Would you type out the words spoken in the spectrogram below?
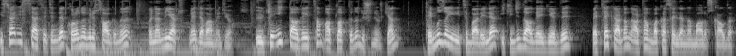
İsrail iç siyasetinde koronavirüs salgını önemli yer tutmaya devam ediyor. Ülke ilk dalgayı tam atlattığını düşünürken Temmuz ayı itibariyle ikinci dalgaya girdi ve tekrardan artan vaka sayılarına maruz kaldı.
